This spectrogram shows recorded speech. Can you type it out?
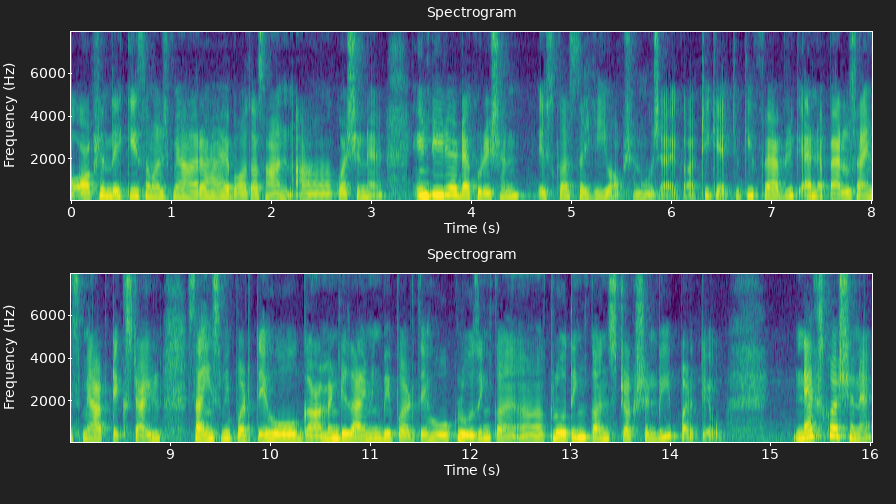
ऑप्शन देख के समझ में आ रहा है, बहुत आसान क्वेश्चन है। इंटीरियर डेकोरेशन इसका सही ऑप्शन हो जाएगा, ठीक है? क्योंकि फैब्रिक एंड अपैरल साइंस में आप टेक्सटाइल साइंस भी पढ़ते हो गारमेंट डिज़ाइनिंग भी पढ़ते हो क्लोजिंग क्लोथिंग कंस्ट्रक्शन भी पढ़ते हो। नेक्स्ट क्वेश्चन है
